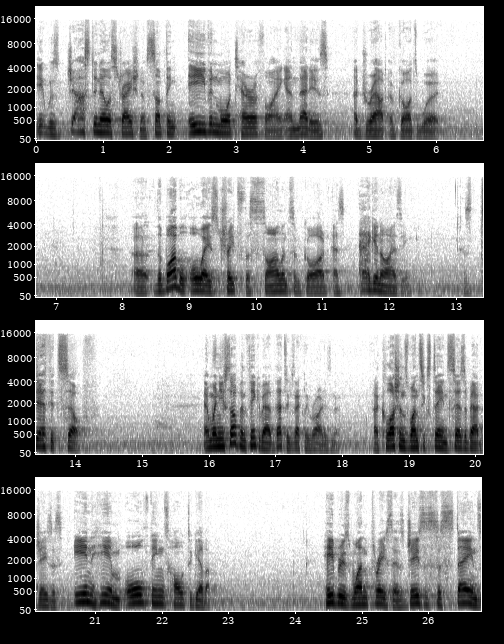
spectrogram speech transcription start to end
it was just an illustration of something even more terrifying, and that is a drought of God's word. Uh, the Bible always treats the silence of God as agonizing, as death itself. And when you stop and think about it, that's exactly right, isn't it? Uh, Colossians 1:16 says about Jesus, "In him all things hold together." Hebrews 1:3 says, "Jesus sustains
